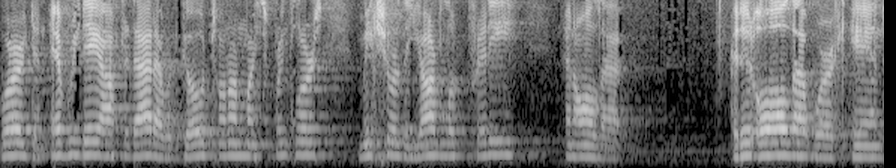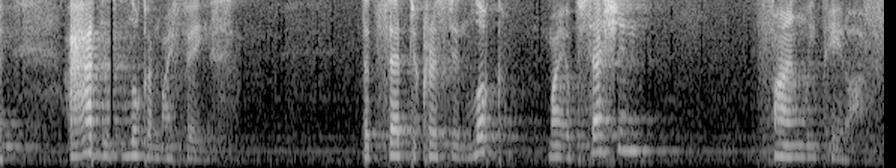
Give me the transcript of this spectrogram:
worked, and every day after that, I would go turn on my sprinklers, make sure the yard looked pretty, and all that. I did all that work, and I had this look on my face that said to Kristen, Look, my obsession finally paid off.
